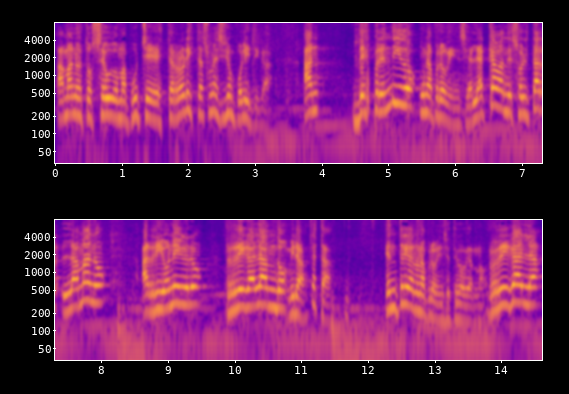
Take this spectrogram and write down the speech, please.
a manos de estos pseudo mapuches terroristas. Es una decisión política. Han desprendido una provincia. Le acaban de soltar la mano a Río Negro regalando, mira, ya está, entregan una provincia este gobierno, regala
